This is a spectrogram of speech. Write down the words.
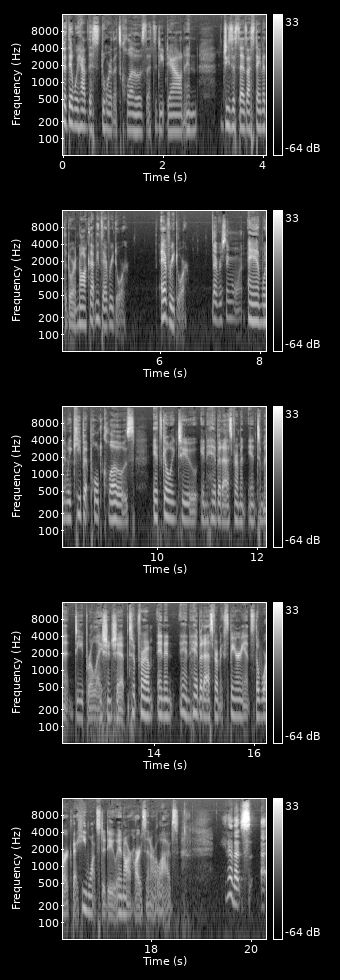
but then we have this door that's closed, that's deep down, and Jesus says, "I stand at the door and knock." That means every door, every door, Every single one. and when we keep it pulled close, it's going to inhibit us from an intimate, deep relationship to from and in, inhibit us from experience the work that He wants to do in our hearts and our lives. You know, that's I,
